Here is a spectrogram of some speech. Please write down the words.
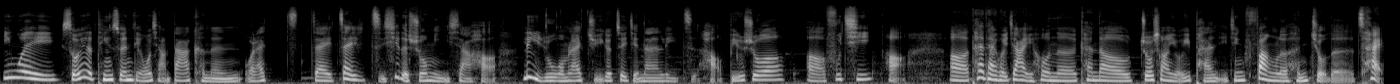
因为所谓的停损点，我想大家可能我来再再仔细的说明一下哈。例如，我们来举一个最简单的例子，好，比如说呃夫妻，哈，呃太太回家以后呢，看到桌上有一盘已经放了很久的菜，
